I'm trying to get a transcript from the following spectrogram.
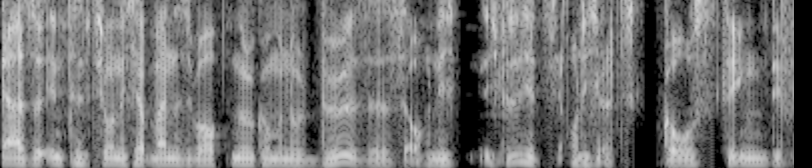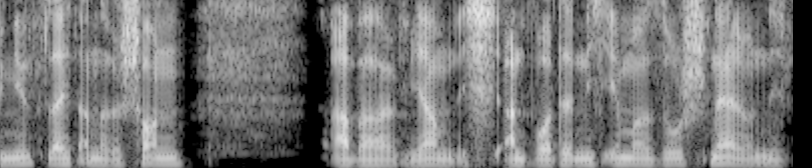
also Intention. Ich habe meines überhaupt 0,0 böse. Ist auch nicht, ich will es jetzt auch nicht als Ghosting definieren, vielleicht andere schon. Aber ja, ich antworte nicht immer so schnell und ich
